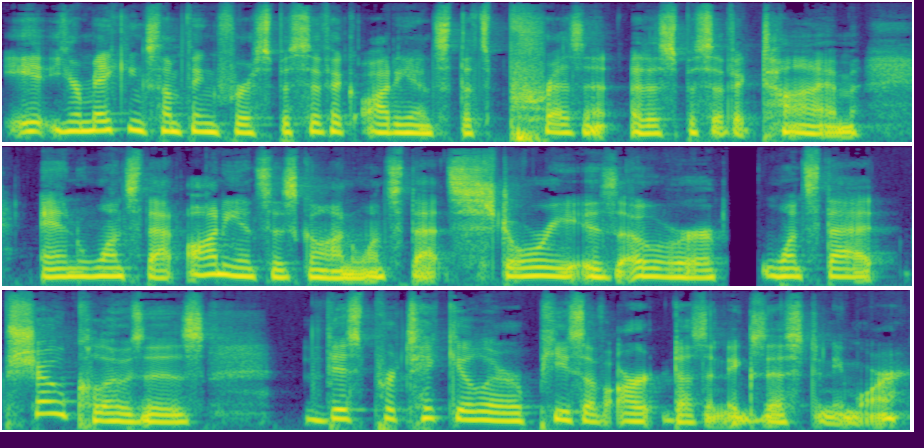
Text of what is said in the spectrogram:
it, you're making something for a specific audience that's present at a specific time. And once that audience is gone, once that story is over, once that show closes, this particular piece of art doesn't exist anymore.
